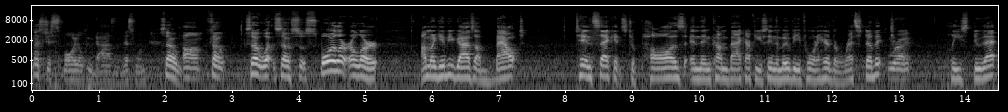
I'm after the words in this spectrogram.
let's just spoil who dies in this one. so Um, so So what? So, so spoiler alert! I'm gonna give you guys about ten seconds to pause and then come back after you've seen the movie if you want to hear the rest of it. right, Please do that.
